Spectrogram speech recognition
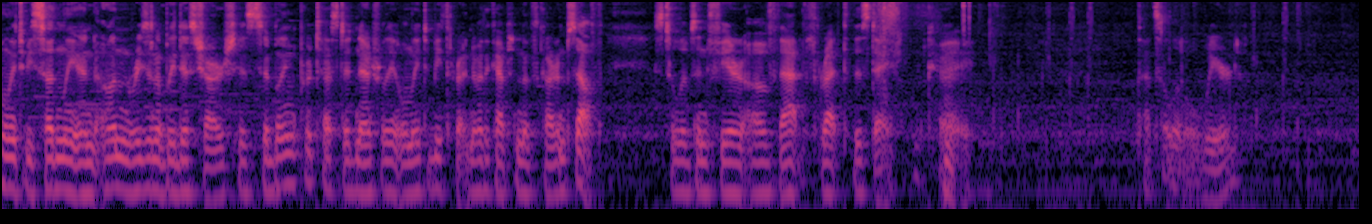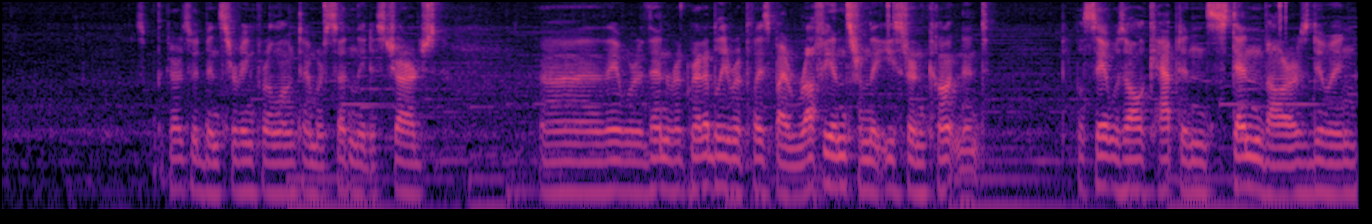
only to be suddenly and unreasonably discharged. His sibling protested naturally, only to be threatened by the captain of the guard himself. Still lives in fear of that threat to this day. Okay. That's a little weird. So the guards who had been serving for a long time were suddenly discharged. Uh, they were then regrettably replaced by ruffians from the eastern continent. People say it was all Captain Stenvar's doing.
